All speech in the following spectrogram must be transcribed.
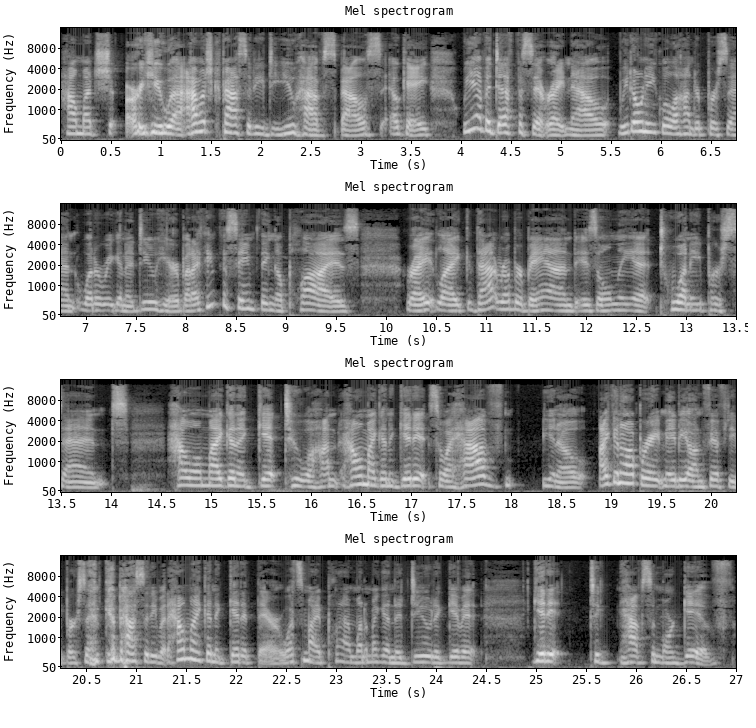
How much are you at? How much capacity do you have, spouse? Okay, we have a deficit right now. We don't equal 100%. What are we going to do here? But I think the same thing applies, right? Like that rubber band is only at 20% how am I going to get to a hundred? How am I going to get it so I have, you know, I can operate maybe on 50% capacity, but how am I going to get it there? What's my plan? What am I going to do to give it, get it to have some more give.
